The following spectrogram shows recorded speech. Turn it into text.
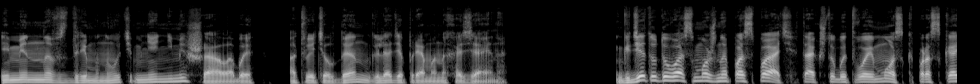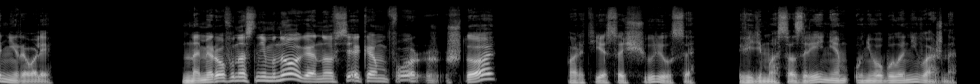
именно вздремнуть мне не мешало бы», — ответил Дэн, глядя прямо на хозяина. «Где тут у вас можно поспать, так, чтобы твой мозг просканировали?» «Номеров у нас немного, но все комфорт...» «Что?» Портье сощурился. Видимо, со зрением у него было неважно.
